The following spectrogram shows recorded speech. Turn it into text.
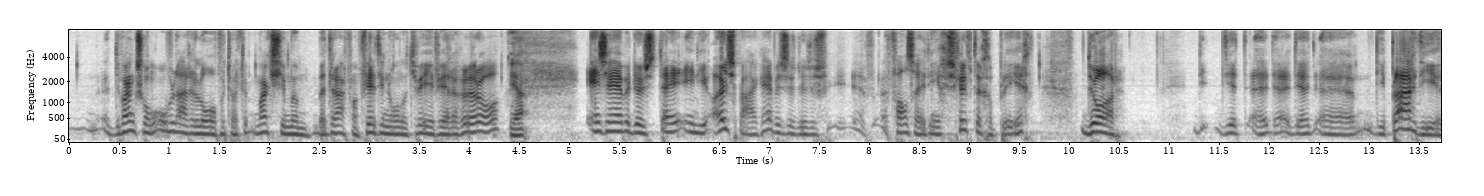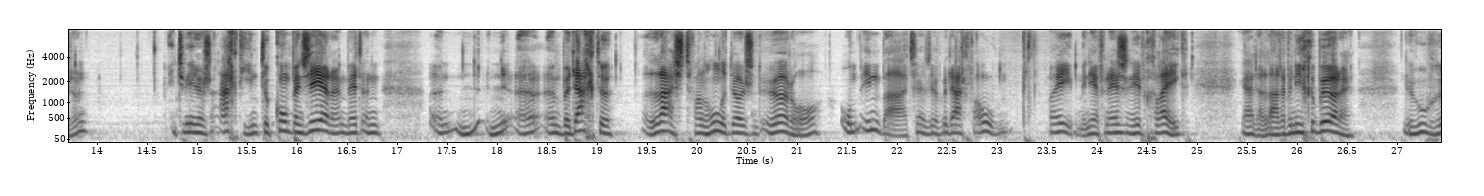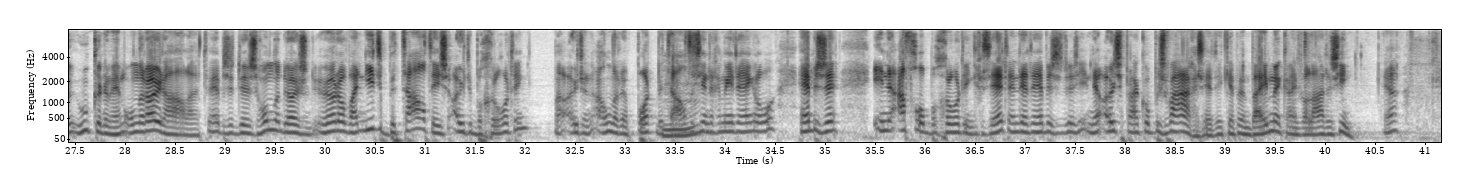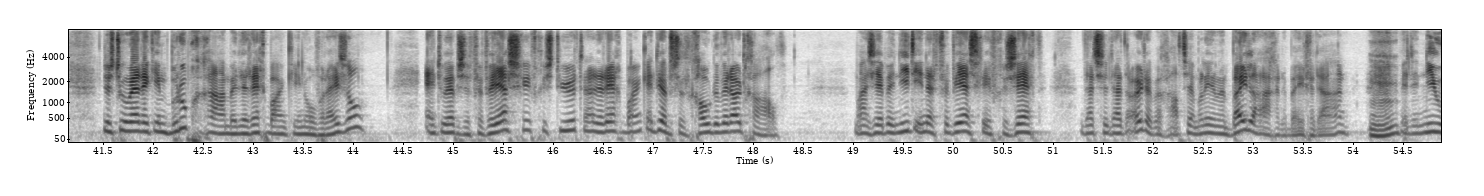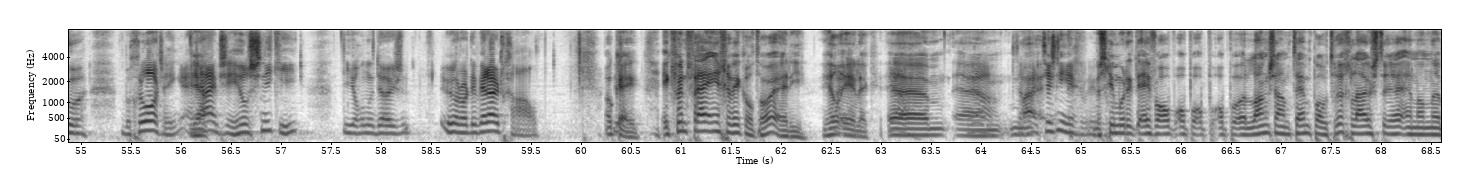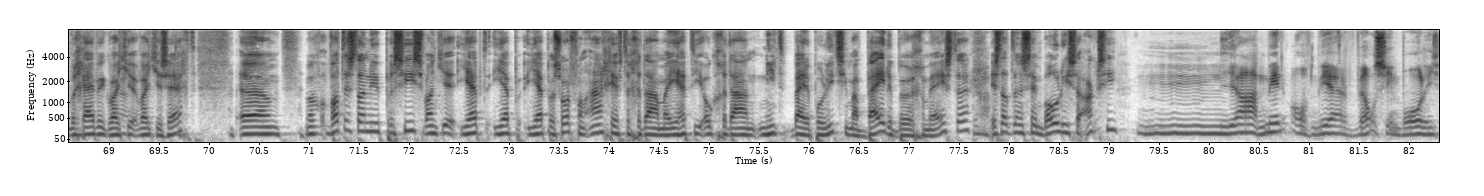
dwangsom over laten lopen tot het maximumbedrag van 1442 euro. Ja. En ze hebben dus in die uitspraak hebben ze dus eh, valsheid in geschriften gepleegd door die, eh, eh, die plaagdieren in 2018 te compenseren met een, een, een, eh, bedachte last van 100.000 euro oninbaat. En ze hebben bedacht van, oh, hey, meneer Van Essen heeft gelijk. Ja, dat laten we niet gebeuren. Dus hoe, hoe kunnen we hem onderuit halen? Toen hebben ze dus 100.000 euro, wat niet betaald is uit de begroting, maar uit een andere pot betaald Mhm. is in de gemeente Hengelo, hebben ze in de afvalbegroting gezet. En dat hebben ze dus in de uitspraak op bezwaar gezet. Ik heb hem bij me, kan het wel laten zien. Ja? Dus toen werd ik in beroep gegaan bij de rechtbank in Overijssel. En toen hebben ze een verweerschrift gestuurd naar de rechtbank. En toen hebben ze het gouden weer uitgehaald. Maar ze hebben niet in het verweerschrift gezegd dat ze dat eruit hebben gehaald. Ze hebben alleen een bijlage erbij gedaan. Mhm. Met een nieuwe begroting. En Ja. daar hebben ze heel sneaky die 100.000 euro er weer uitgehaald. Oké, ik vind het vrij ingewikkeld hoor, Eddie. Heel eerlijk. Ja. Ehm, Ja, ehm, maar het is niet ingewikkeld. Misschien moet ik het even op, op, op, op een langzaam tempo terugluisteren en dan eh, begrijp ik wat, je, wat je zegt. Ehm, maar wat is dan nu precies? Want je, je, hebt, je, hebt, je hebt een soort van aangifte gedaan, maar je hebt die ook gedaan niet bij de politie, maar bij de burgemeester. Is dat een symbolische actie? Mm, ja, min of meer wel symbolisch.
